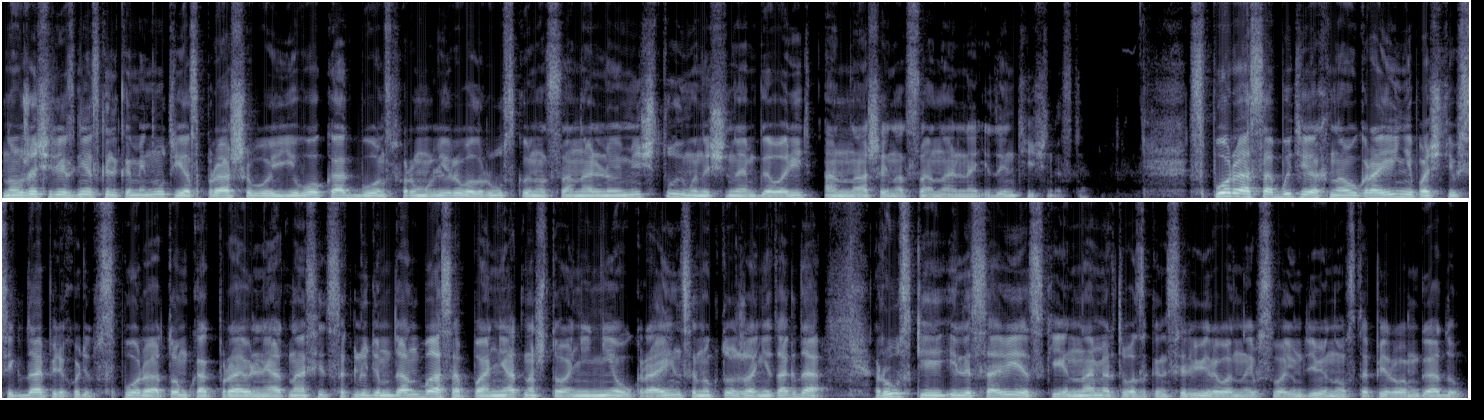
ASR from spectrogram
но уже через несколько минут я спрашиваю его, как бы он сформулировал русскую национальную мечту, и мы начинаем говорить о нашей национальной идентичности. Споры о событиях на Украине почти всегда переходят в споры о том, как правильнее относиться к людям Донбасса. Понятно, что они не украинцы, но кто же они тогда? Русские или советские, намертво законсервированные в своем 91 году?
